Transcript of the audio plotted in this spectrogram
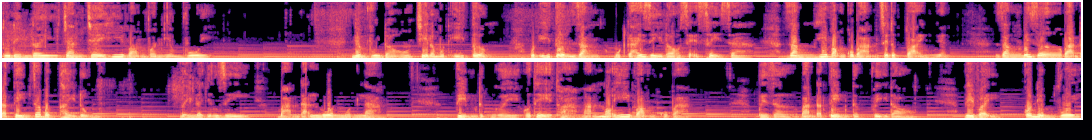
Tôi đến đây tràn trề hy vọng và niềm vui. Niềm vui đó chỉ là một ý tưởng, Một ý tưởng rằng một cái gì đó sẽ xảy ra, Rằng hy vọng của bạn sẽ được tọa nguyện, Rằng bây giờ bạn đã tìm ra bậc thầy đúng. Đấy là những gì bạn đã luôn muốn làm, tìm được người có thể thỏa mãn mọi hy vọng của bạn. Bây giờ bạn đã tìm được vị đó. Vì vậy, có niềm vui.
